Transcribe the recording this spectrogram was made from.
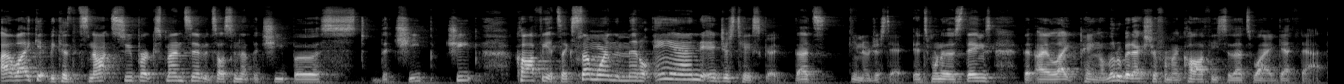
I like it because it's not super expensive. It's also not the cheapest, the cheap, cheap coffee. It's like somewhere in the middle and it just tastes good. That's you know, just it. It's one of those things that I like paying a little bit extra for my coffee, so that's why I get that.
